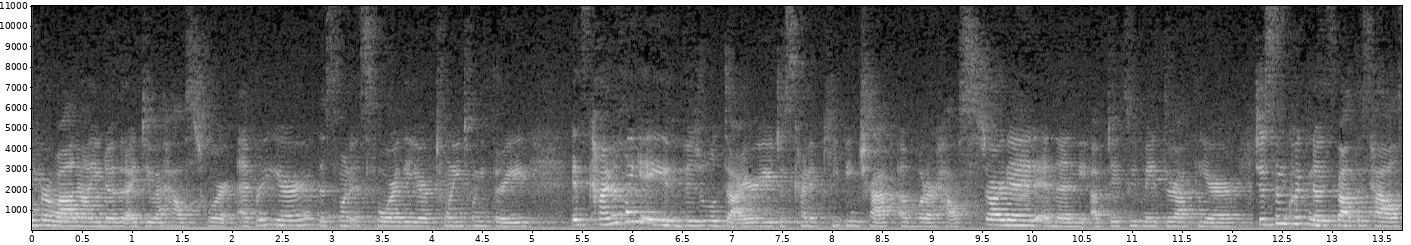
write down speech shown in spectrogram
Me for a while now, you know that I do a house tour every year. This one is for the year of 2023. It's kind of like a visual diary, just kind of keeping track of what our house started and then the updates we've made throughout the year. Just some quick notes about this house.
